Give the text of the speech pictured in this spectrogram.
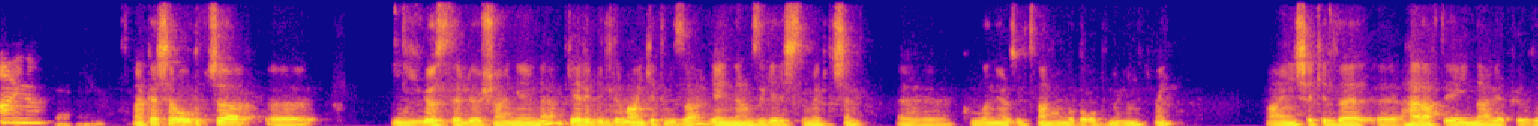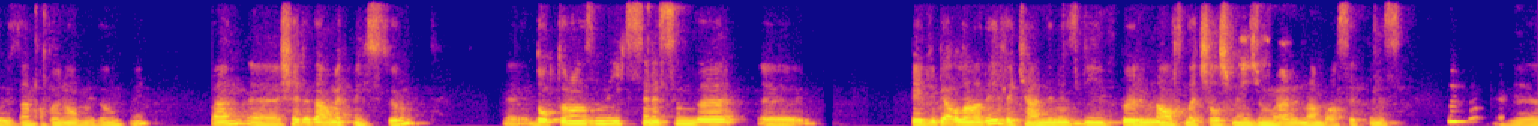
Aynen. Arkadaşlar oldukça e, ilgi gösteriliyor şu an yayına. Geri bildirim anketimiz var. Yayınlarımızı geliştirmek için e, kullanıyoruz. Lütfen onu da doldurmayı unutmayın. Aynı şekilde e, her hafta yayınlar yapıyoruz. O yüzden abone olmayı da unutmayın. Ben e, şeyle devam etmek istiyorum. E, doktoranızın ilk senesinde e, belli bir alana değil de kendiniz bir bölümün altında çalışmaya izin verdiğinden bahsettiniz. E,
